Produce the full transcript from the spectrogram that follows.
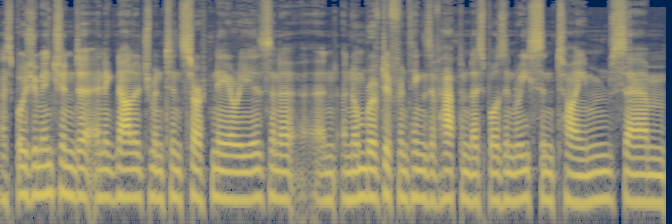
I suppose you mentioned uh, an acknowledgement in certain areas, and a, a, a, number of different things have happened, I suppose, in recent times. Um,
